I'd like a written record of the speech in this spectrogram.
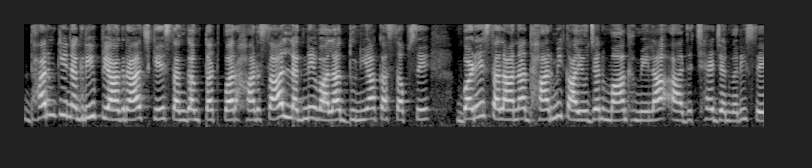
धर्म की नगरी प्रयागराज के संगम तट पर हर साल लगने वाला दुनिया का सबसे बड़े सालाना धार्मिक आयोजन माघ मेला आज 6 जनवरी से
